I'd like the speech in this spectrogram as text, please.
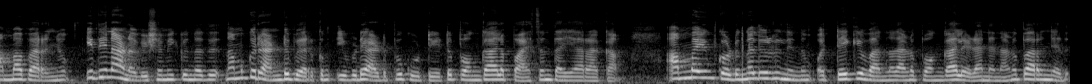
അമ്മ പറഞ്ഞു ഇതിനാണ് വിഷമിക്കുന്നത്? നമുക്ക് രണ്ടു പേർക്കും ഇവിടെ അടുപ്പ് കൂട്ടിയിട്ട് പൊങ്കാല പായസം തയ്യാറാക്കാം. അമ്മയും കൊടുങ്ങല്ലൂരിൽ നിന്നും ഒറ്റയ്ക്ക് വന്നതാണ് പൊങ്കാലയിടാൻ എന്നാണ് പറഞ്ഞത്.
